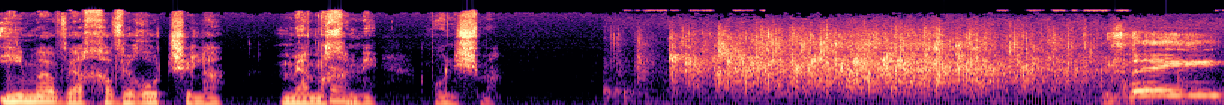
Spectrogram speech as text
אימא והחברות שלה מהמחנה. כן. בואו נשמע. לפני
